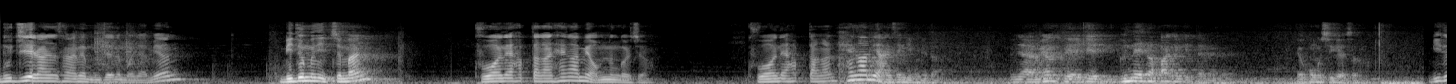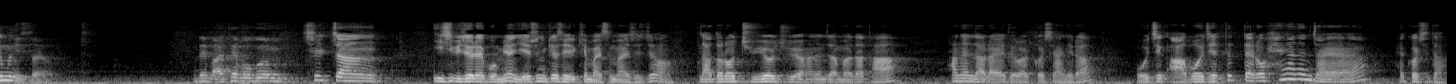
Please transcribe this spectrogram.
무지라는 사람의 문제는 뭐냐면 믿음은 있지만 구원에 합당한 행함이 없는 거죠. 구원에 합당한 행함이 안 생깁니다. 왜냐하면 그에게 은혜가 빠졌기 때문에 이 공식에서 믿음은 있어요. 근데 마태복음 7장 22절에 보면 예수님께서 이렇게 말씀하시죠. 나더러 주여 주여 하는 자마다 다 하늘나라에 들어갈 것이 아니라 오직 아버지의 뜻대로 행하는 자여야 할 것이다.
